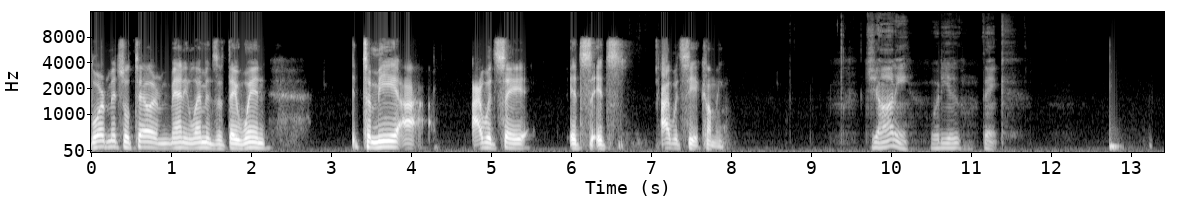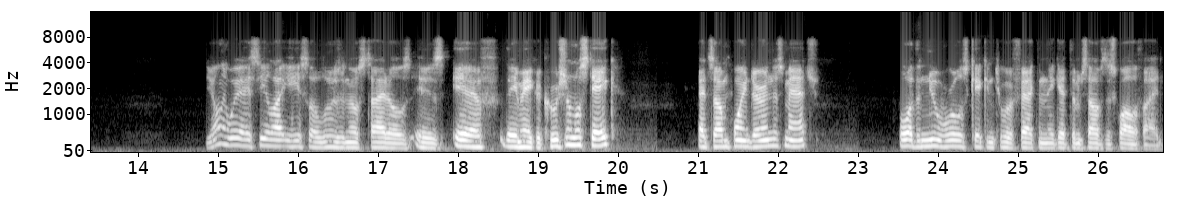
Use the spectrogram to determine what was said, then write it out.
Lord Mitchell Taylor and Manny Lemons, if they win, to me, I I would say it's it's I would see it coming. Johnny, what do you think? The only way I see La Isla losing those titles is if they make a crucial mistake at some point during this match, or the new rules kick into effect and they get themselves disqualified.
